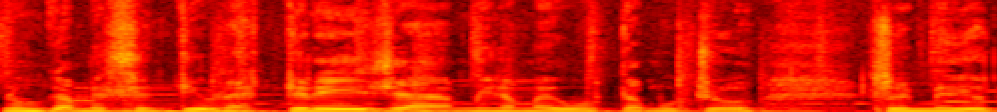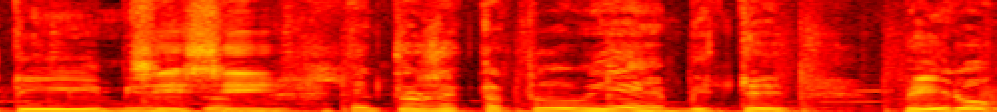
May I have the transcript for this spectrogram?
Nunca me sentí una estrella. A mí no me gusta mucho. Soy medio tímido. Sí, entonces, sí. Entonces está todo bien, ¿viste? Pero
